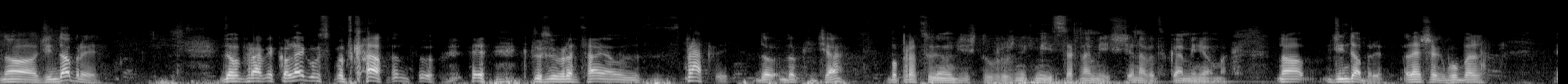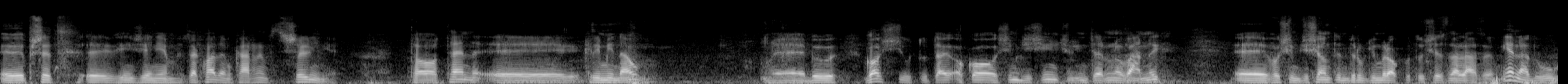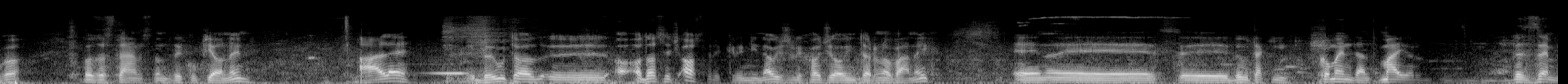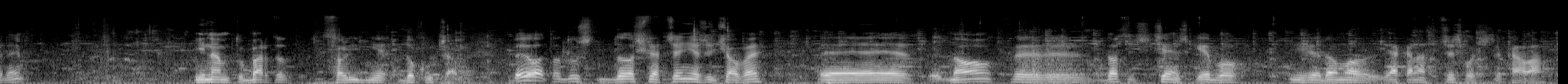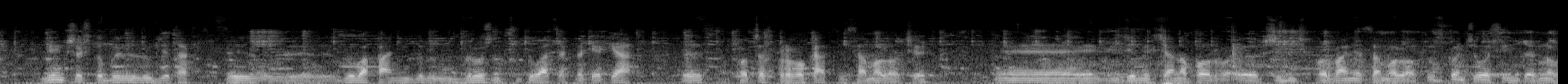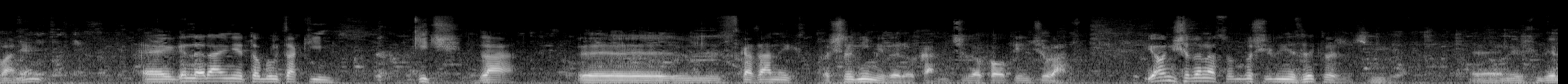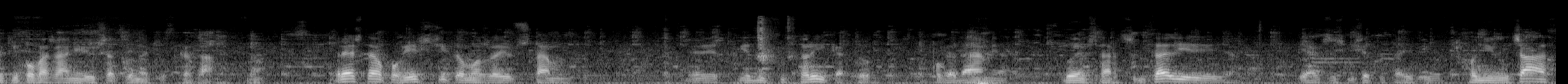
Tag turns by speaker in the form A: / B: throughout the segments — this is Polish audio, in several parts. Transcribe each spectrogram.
A: No, dzień dobry. Do prawie kolegów spotkałem tu, którzy wracają z pracy do, do Kicia, bo pracują gdzieś tu w różnych miejscach na mieście, nawet w Kamieniomach. No, dzień dobry. Leszek Bubel y, przed y, więzieniem, zakładem karnym w Strzelinie. To ten y, kryminał był, gościł tutaj około 80 internowanych. E, W 82 roku tu się znalazłem. Nie na długo, bo zostałem stąd wykupiony, ale był to y, o, dosyć ostry kryminał, jeżeli chodzi o internowanych. E, no, e, y, Był taki komendant, major bezzębny, i nam tu bardzo solidnie dokuczał. Było to doświadczenie życiowe, no, w, dosyć ciężkie, bo nie wiadomo jaka nas przyszłość czekała. Większość to byli ludzie tak e, wyłapani w, różnych sytuacjach, tak jak ja e, podczas prowokacji w samolocie e, gdzie mi chciano porwa, e, przybić porwanie samolotu. Skończyło się internowaniem. E, Generalnie to był taki kić dla e, skazanych średnimi wyrokami, czyli około 5 lat. I oni się do nas odnosili niezwykle życzliwie. E, Mieliśmy wielkie poważanie i szacunek u skazanych. No. Resztę opowieści to może już tam y, w jednych historyjkach tu opowiadałem, jak byłem w starszym celi, jak żeśmy się tutaj chronili czas.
